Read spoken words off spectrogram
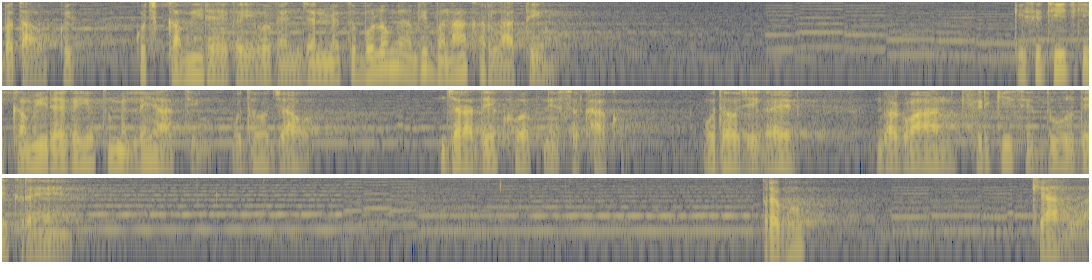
बताओ कुछ कुछ कमी रह गई हो व्यंजन में तो बोलो मैं अभी बना कर लाती हूँ। किसी चीज़ की कमी रह गई हो तो मैं ले आती हूँ। उद्धव जाओ। जरा देखो अपने सखा को। उद्धव जी गए। भगवान खिड़की से दूर देख रहे हैं। प्रभु, क्या हुआ?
